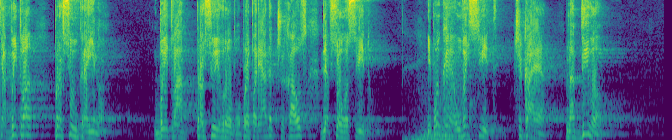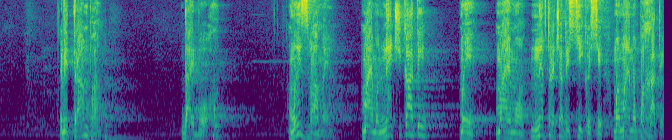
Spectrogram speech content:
Ця битва про всю Україну, битва про всю Європу, про порядок чи хаос для всього світу. І поки увесь світ чекає на диво від Трампа, дай Бог, ми з вами маємо не чекати, ми маємо не втрачати стійкості, ми маємо пахати.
